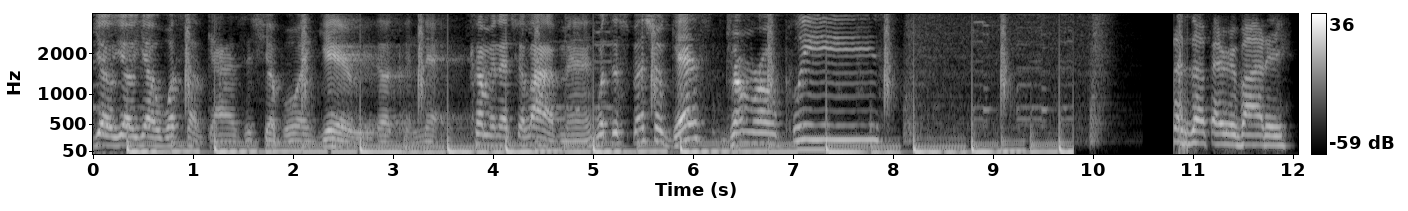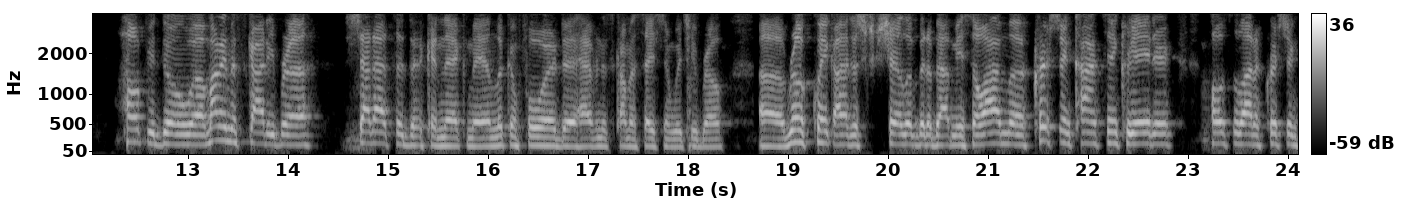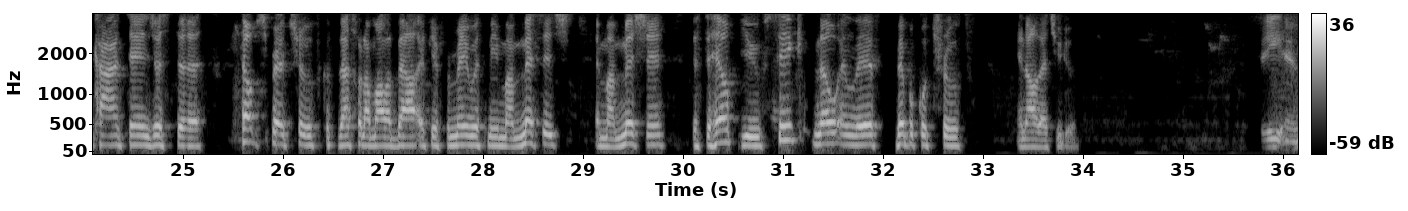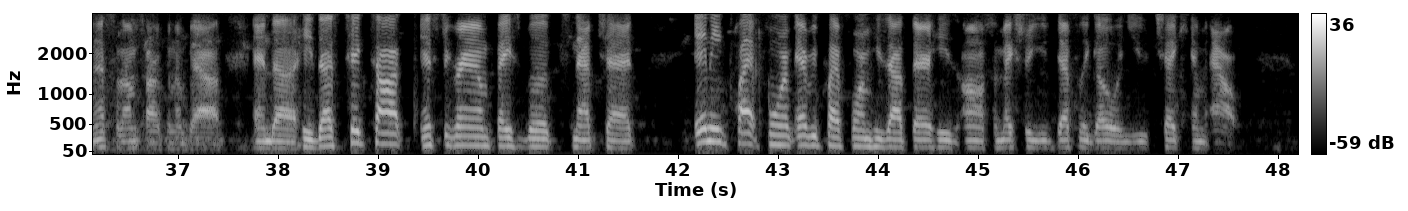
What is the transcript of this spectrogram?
Yo, yo, yo, what's up, guys? It's your boy Gary, Da Konnect. Coming at you live, man, with a special guest. Drum roll, please. What is up, everybody? Hope you're doing well. My name is Scotty, bruh. Shout out to Da Konnect, man. Looking forward to having this conversation with you, bro. Uh, real quick, I'll just share a little bit about me. So, I'm a Christian content creator, post a lot of Christian content just to help spread truth, because that's what I'm all about. If you're familiar with me, my message and my mission is to help you seek, know, and live biblical truth in all that you do. See, and that's what I'm talking about. And uh, he does TikTok, Instagram, Facebook, Snapchat, any platform, every platform he's out there, he's on. So make sure you definitely go and you check him out.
